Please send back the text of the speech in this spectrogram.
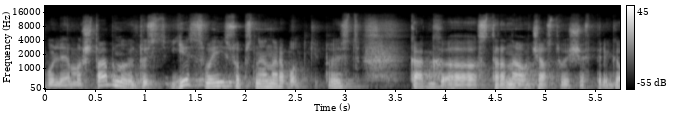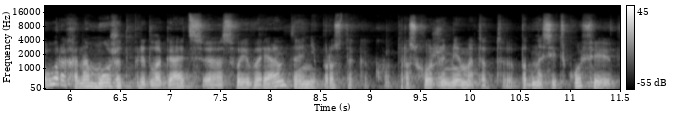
более масштабную. То есть есть свои собственные наработки. То есть как страна, участвующая в переговорах, она может предлагать э, свои варианты, а не просто как вот расхожий мем этот э, подносить кофе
